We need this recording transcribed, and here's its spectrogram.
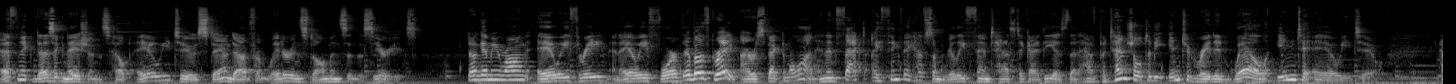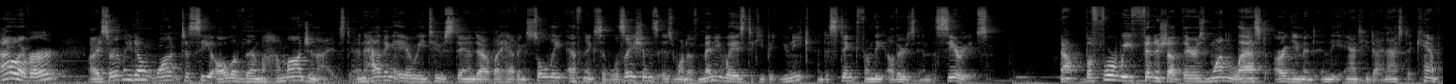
Ethnic designations help AoE 2 stand out from later installments in the series. Don't get me wrong, AoE 3 and AoE 4, they're both great. I respect them a lot. And in fact, I think they have some really fantastic ideas that have potential to be integrated well into AoE 2. However, I certainly don't want to see all of them homogenized, and having AoE 2 stand out by having solely ethnic civilizations is one of many ways to keep it unique and distinct from the others in the series. Now, before we finish up, there is one last argument in the anti dynastic camp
